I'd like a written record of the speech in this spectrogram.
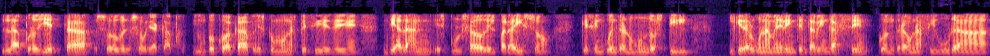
la proyecta sobre, sobre Acap. Y un poco Acap es como una especie de, de Adán expulsado del paraíso que se encuentra en un mundo hostil y que de alguna manera intenta vengarse contra una figura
